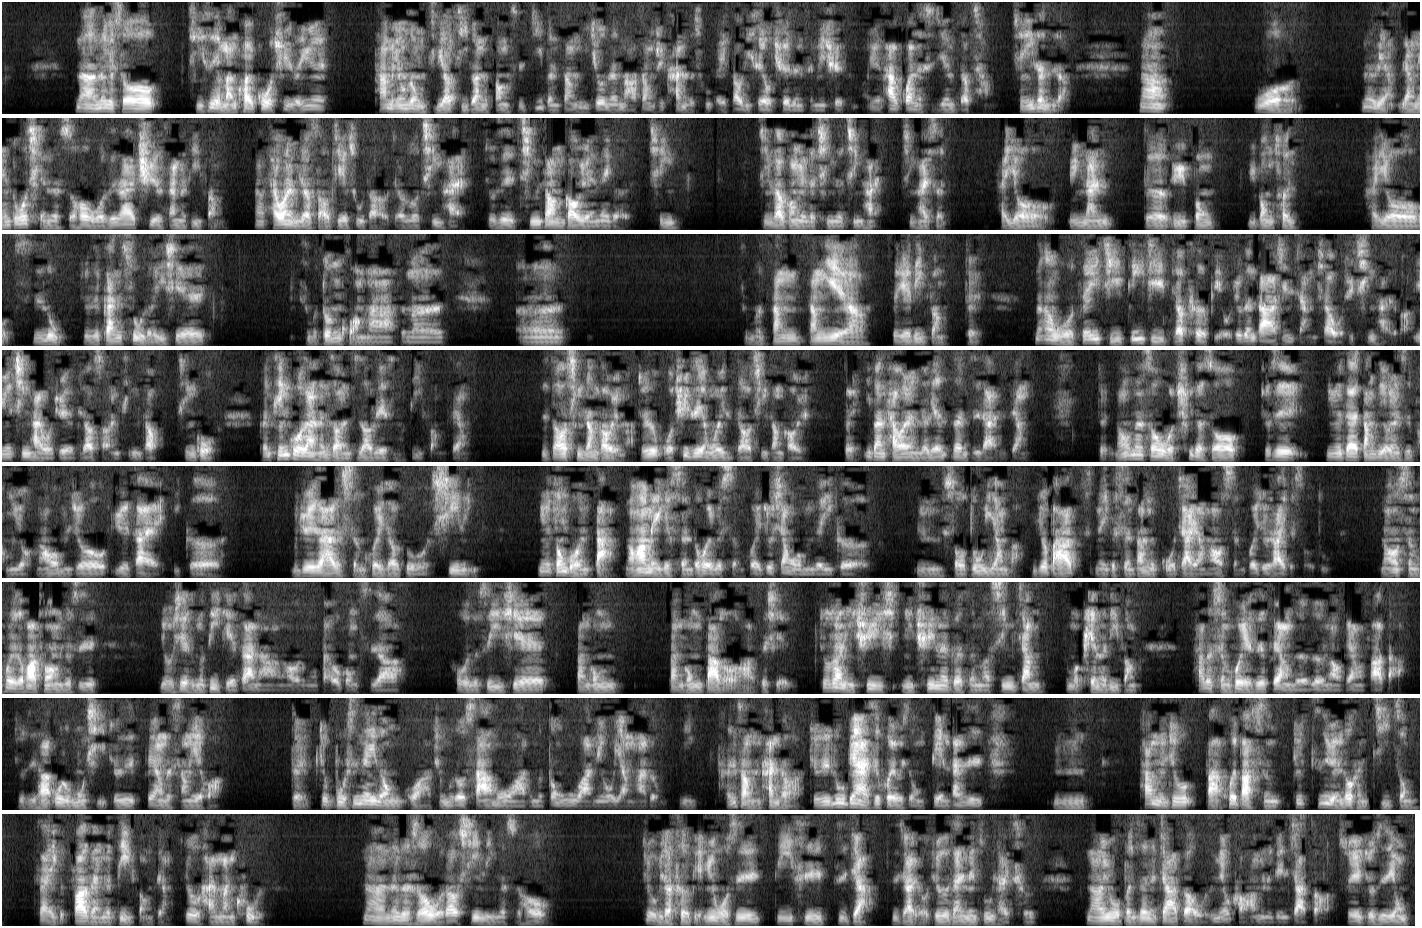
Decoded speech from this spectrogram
那那个时候其实也蛮快过去的，因为。他们用这种比较极端的方式，基本上你就能马上去看得出，哎，到底谁有确诊，谁没确诊因为他关的时间比较长，前一阵子啊，那我那两两年多前的时候，我是大概去了三个地方，那台湾人比较少接触到，叫做青海，就是青藏高原那个青，青藏高原的青的青海，青海省，还有云南的雨崩雨崩村，还有丝路，就是甘肃的一些什么敦煌啊，什么。呃，什么张张掖啊这些地方，对。那我这一集第一集比较特别，我就跟大家先讲一下我去青海的吧，因为青海我觉得比较少人听到听过，可能听过但很少人知道这些什么地方这样子。只知道青藏高原嘛，就是我去之前我也只知道青藏高原，对，一般台湾人的认认知大概是这样。对，然后那时候我去的时候，就是因为在当地有认识朋友，然后我们就约在一个，我们就约在他的省会叫做西宁。因为中国很大，然后它每个省都会有个省会，就像我们的一个嗯首都一样吧，你就把它每个省当一个国家一样，然后省会就是它一个首都。然后省会的话，通常就是有一些什么地铁站啊，然后什么百货公司啊，或者是一些办公办公大楼啊这些。就算你去你去那个什么新疆这么偏的地方，它的省会也是非常的热闹，非常发达，就是它乌鲁木齐就是非常的商业化。对，就不是那种哇，全部都沙漠啊，什么动物啊，牛羊啊这种，你很少能看到啊。就是路边还是会有这种店，但是，嗯，他们就把会把省就资源都很集中在一个发展一个地方，这样就还蛮酷的。那那个时候我到西宁的时候就比较特别，因为我是第一次自驾自驾游，就是在那边租一台车。那因为我本身的驾照我是没有考他们那边驾照，所以就是用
